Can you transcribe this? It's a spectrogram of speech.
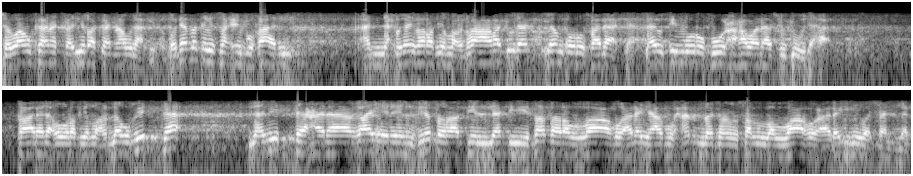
سواء كانت فريضة أو نافلة وثبت في صحيح البخاري أن حذيفة رضي الله عنه رأى رجلا ينظر صلاته لا يتم ركوعها ولا سجودها. قال له رضي الله عنه لو مت لمت على غير الفطرة التي فطر الله عليها محمدا صلى الله عليه وسلم.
